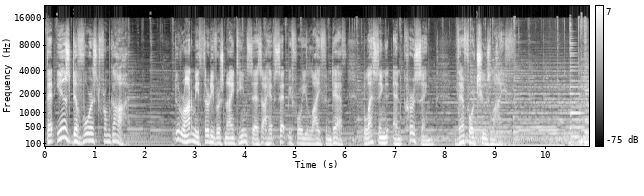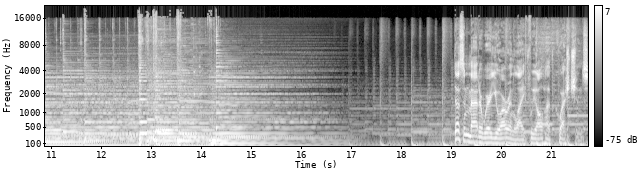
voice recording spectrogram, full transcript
that is divorced from God. Deuteronomy 30, verse 19 says, I have set before you life and death, blessing and cursing, therefore choose life. Doesn't matter where you are in life, we all have questions.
